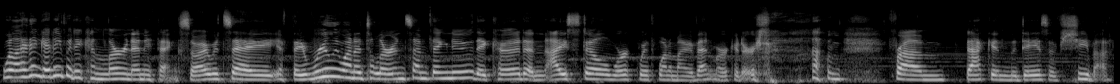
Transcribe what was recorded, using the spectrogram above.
well, I think anybody can learn anything. So I would say if they really wanted to learn something new, they could. And I still work with one of my event marketers um, from back in the days of Shiva.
